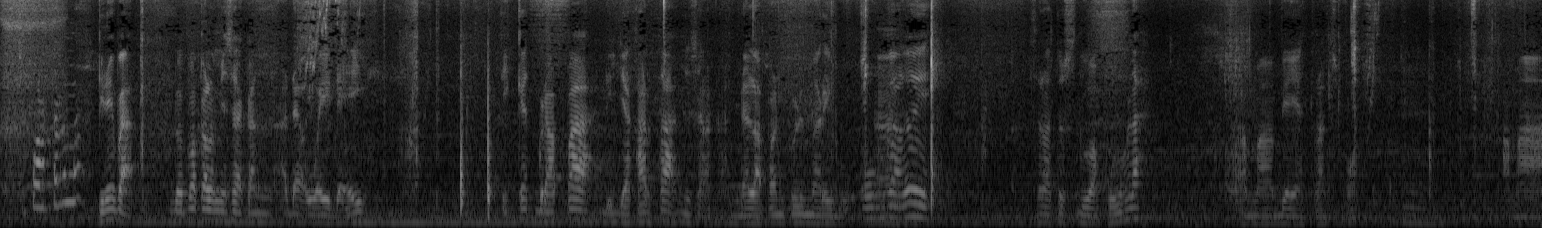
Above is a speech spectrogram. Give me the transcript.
supporter mah Gini Pak, Bapak kalau misalkan ada away day, tiket berapa di Jakarta misalkan? Ada 85 ribu. Oh enggak euy. 120 lah sama biaya transport. Sama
